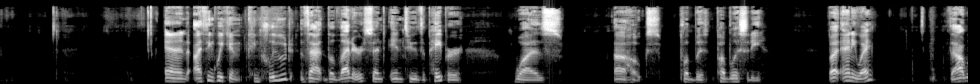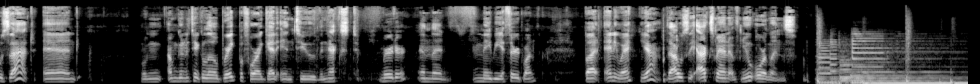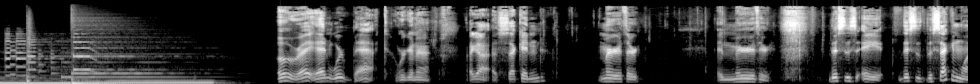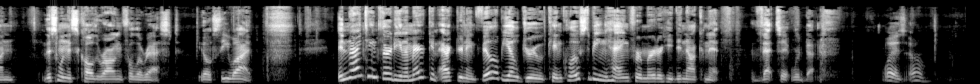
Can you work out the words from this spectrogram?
And I think we can conclude that the letter sent into the paper was a hoax, publicity. But anyway, that was that. And I'm going to take a little break before I get into the next murder and then maybe a third one. But anyway, yeah, that was the Axeman of New Orleans. And we're back. We're gonna. I got a second murder. A murder. This is a. This is the second one. This one is called wrongful arrest. You'll see why. In 1930, an American actor named Philip Yale Drew came close to being hanged for a murder he did not commit. That's it, we're done. What is. Oh.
